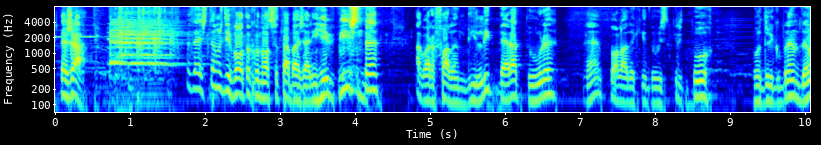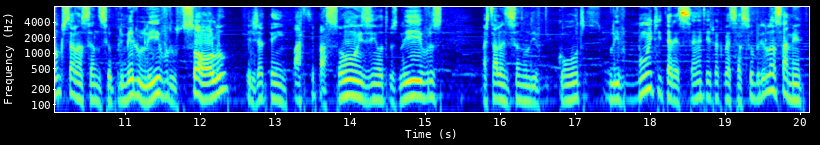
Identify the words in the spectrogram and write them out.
Até já. Pois é, estamos de volta com o nosso Tabajara em Revista. Agora falando de literatura. Né? Estou ao lado aqui do escritor Rodrigo Brandão, que está lançando seu primeiro livro solo. Ele já tem participações em outros livros, mas está lançando um livro de contos, um livro muito interessante. A gente vai conversar sobre o lançamento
